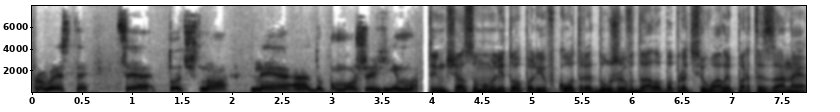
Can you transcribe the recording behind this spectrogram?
провести, це точно не е, допоможе їм. Тим часом у Мелітополі вкотре дуже вдало попрацювали партизани.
